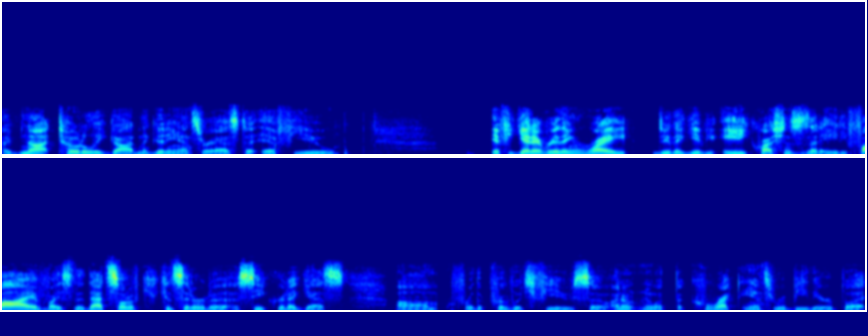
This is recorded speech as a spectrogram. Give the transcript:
I've not totally gotten a good answer as to if you if you get everything right, do they give you 80 questions instead of 85? Vice that's sort of considered a, a secret, I guess, um, for the privileged few. So I don't know what the correct answer would be there, but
